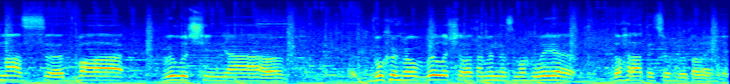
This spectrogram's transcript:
В нас е, два вилучення, е, двох ігров вилучили, та ми не змогли дограти цю гру та виграти.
